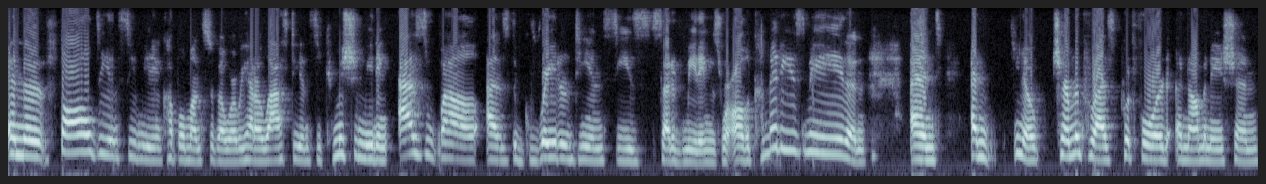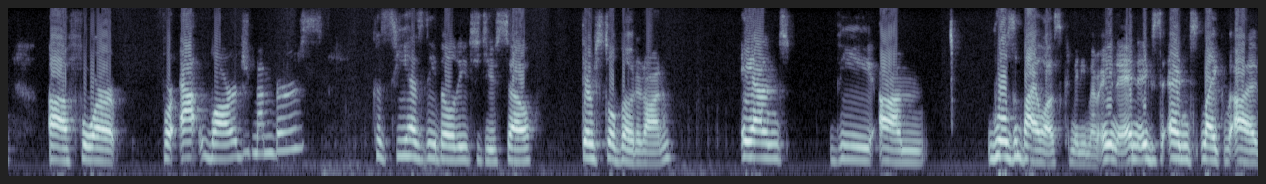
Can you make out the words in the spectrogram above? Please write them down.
in the fall DNC meeting a couple months ago, where we had our last DNC commission meeting, as well as the greater DNC's set of meetings, where all the committees meet, and and and you know, Chairman Perez put forward a nomination uh, for for at-large members because he has the ability to do so. They're still voted on, and the um, Rules and Bylaws Committee member, and and, and like uh,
